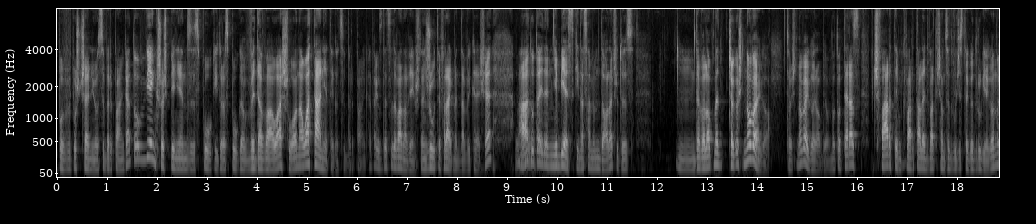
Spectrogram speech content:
po wypuszczeniu cyberpunka, to większość pieniędzy spółki, która spółka wydawała, szło na łatanie tego cyberpunka. Tak, zdecydowana większość. Ten żółty fragment na wykresie, a mhm. tutaj ten niebieski na samym dole, czy to jest development czegoś nowego coś nowego robią. No to teraz w czwartym kwartale 2022, no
